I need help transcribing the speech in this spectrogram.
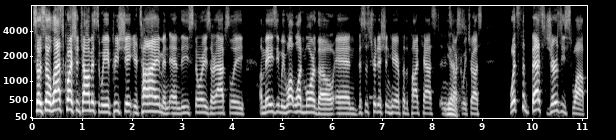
So, so last question, Thomas. We appreciate your time and, and these stories are absolutely amazing. We want one more though, and this is tradition here for the podcast and in Yes. Soccer We Trust. What's the best jersey swap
